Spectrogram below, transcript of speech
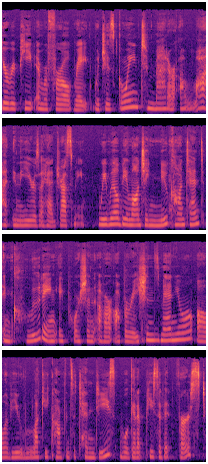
your repeat and referral rate, which is going to matter a lot in the years ahead, trust me. We will be launching new content, including a portion of our operations manual. All of you lucky conference attendees will get a piece of it first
